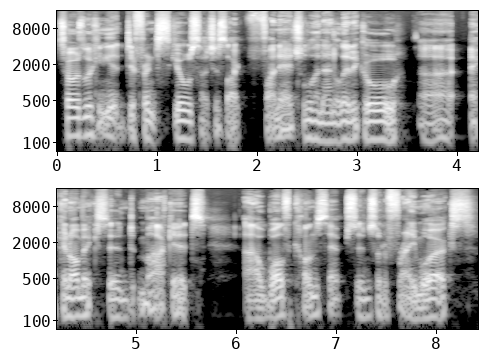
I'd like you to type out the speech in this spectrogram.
So I was looking at different skills such as like financial and analytical, uh, economics and markets, uh, wealth concepts and sort of frameworks,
